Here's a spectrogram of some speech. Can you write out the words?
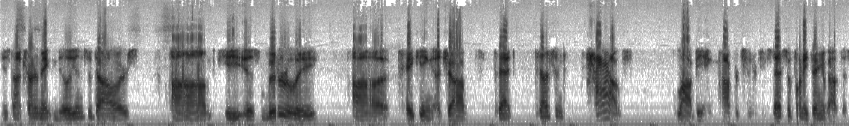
He's not trying to make millions of dollars. Um, he is literally uh, taking a job that doesn't have lobbying opportunities. That's the funny thing about this.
